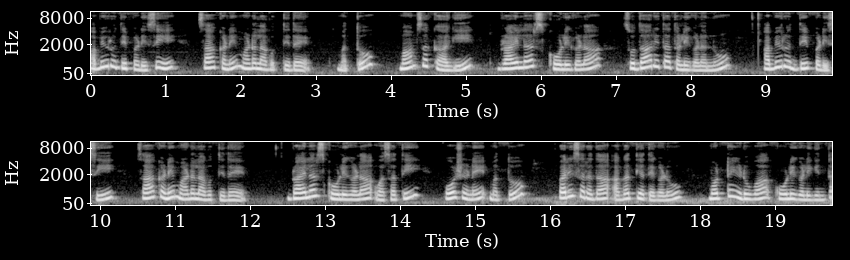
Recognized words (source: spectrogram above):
ಅಭಿವೃದ್ಧಿಪಡಿಸಿ ಸಾಕಣೆ ಮಾಡಲಾಗುತ್ತಿದೆ ಮತ್ತು ಮಾಂಸಕ್ಕಾಗಿ ಬ್ರಾಯ್ಲರ್ಸ್ ಕೋಳಿಗಳ ಸುಧಾರಿತ ತಳಿಗಳನ್ನು ಅಭಿವೃದ್ಧಿಪಡಿಸಿ ಸಾಕಣೆ ಮಾಡಲಾಗುತ್ತಿದೆ. ಬ್ರಾಯ್ಲರ್ಸ್ ಕೋಳಿಗಳ ವಸತಿ, ಪೋಷಣೆ ಮತ್ತು ಪರಿಸರದ ಅಗತ್ಯತೆಗಳು ಮೊಟ್ಟೆಯಿಡುವ ಕೋಳಿಗಳಿಗಿಂತ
